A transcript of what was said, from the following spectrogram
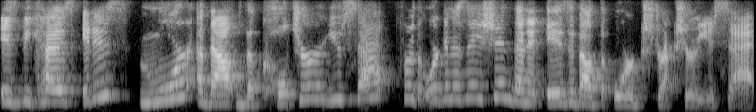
is because it is more about the culture you set for the organization than it is about the org structure you set.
